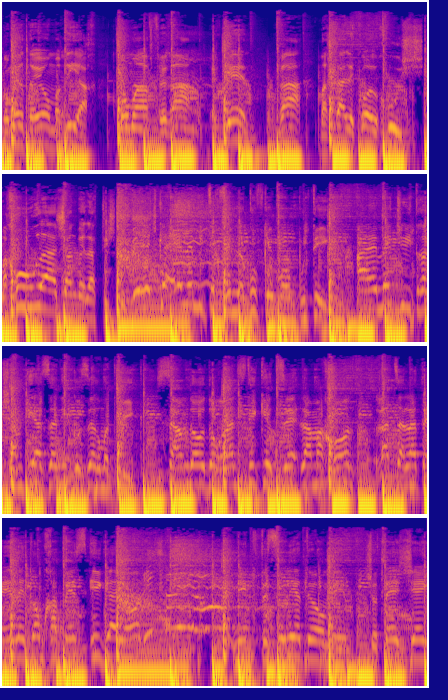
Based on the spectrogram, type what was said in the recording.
גומר את היום מריח כמו מאפרה. הרכב מכה לכל חוש, מכור לעשן ולטשטוש, ויש כאלה מתייחסים לגוף כמו בוטיק. האמת שהתרשמתי אז אני גוזר מדביק, שם דאודורנט, סטיק זה למכון, רץ על הטיילת, לא מחפש היגיון. נתפסו לי התאומים, שותה שייק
